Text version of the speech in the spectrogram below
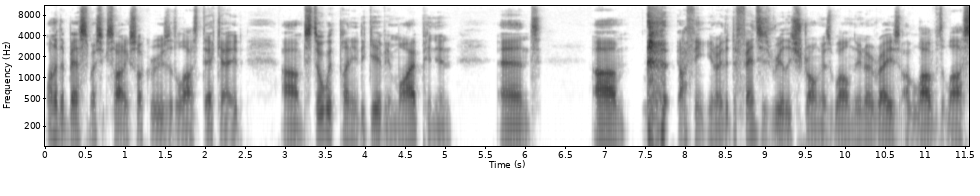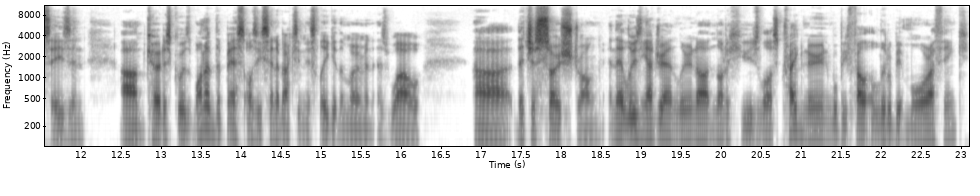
one of the best, most exciting Socceroos of the last decade. Um, still with plenty to give, in my opinion. And um, I think, you know, the defense is really strong as well. Nuno Reis, I loved last season. Um, Curtis Goods, one of the best Aussie centre backs in this league at the moment as well. Uh, they're just so strong. And they're losing Adrian Luna, not a huge loss. Craig Noone will be felt a little bit more, I think.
